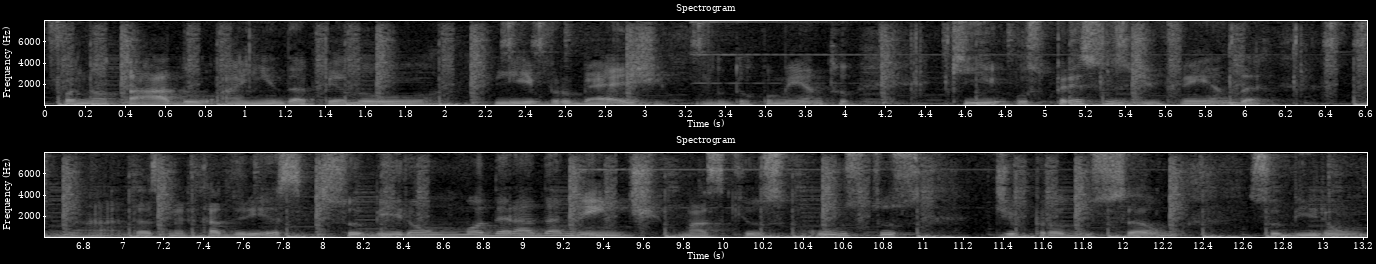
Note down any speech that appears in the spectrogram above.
Foi notado ainda pelo livro bege, no documento, que os preços de venda na, das mercadorias subiram moderadamente, mas que os custos de produção subiram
